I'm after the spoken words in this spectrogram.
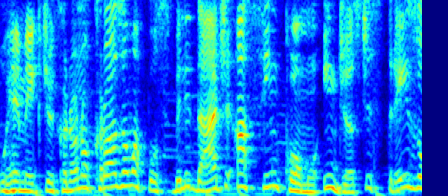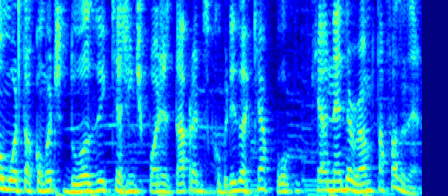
O remake de Chrono Cross é uma possibilidade, assim como Injustice 3 ou Mortal Kombat 12, que a gente pode estar para descobrir daqui a pouco que a NetherRealm tá fazendo.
